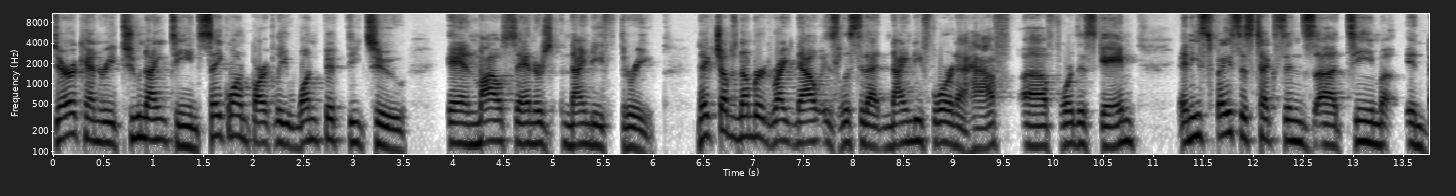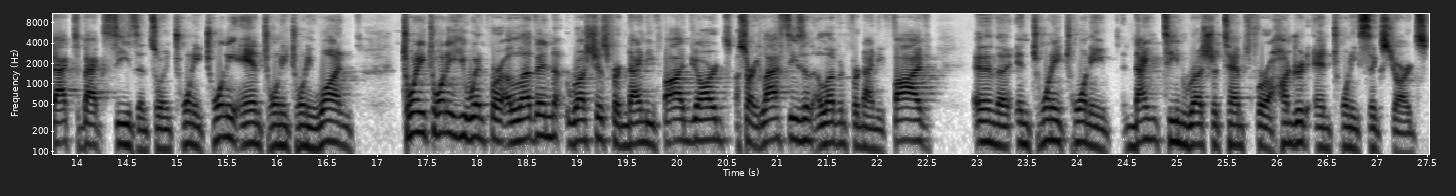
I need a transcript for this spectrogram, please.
Derrick Henry, 219. Saquon Barkley, 152. And Miles Sanders, 93. Nick Chubb's number right now is listed at 94 and a half uh, for this game. And he's faced this Texans uh, team in back to back seasons. So in 2020 and 2021. 2020, he went for 11 rushes for 95 yards. Sorry, last season, 11 for 95. And then the in 2020, 19 rush attempts for 126 yards.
